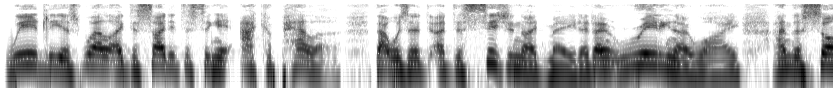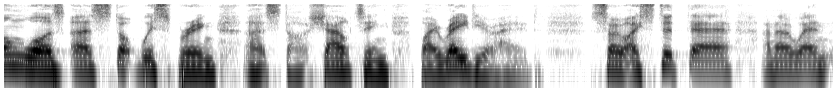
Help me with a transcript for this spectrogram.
weirdly as well, I decided to sing it a cappella. That was a, a decision I'd made. I don't really know why. And the song was uh, Stop Whispering, uh, Start Shouting by Radiohead. So I stood there and I went,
